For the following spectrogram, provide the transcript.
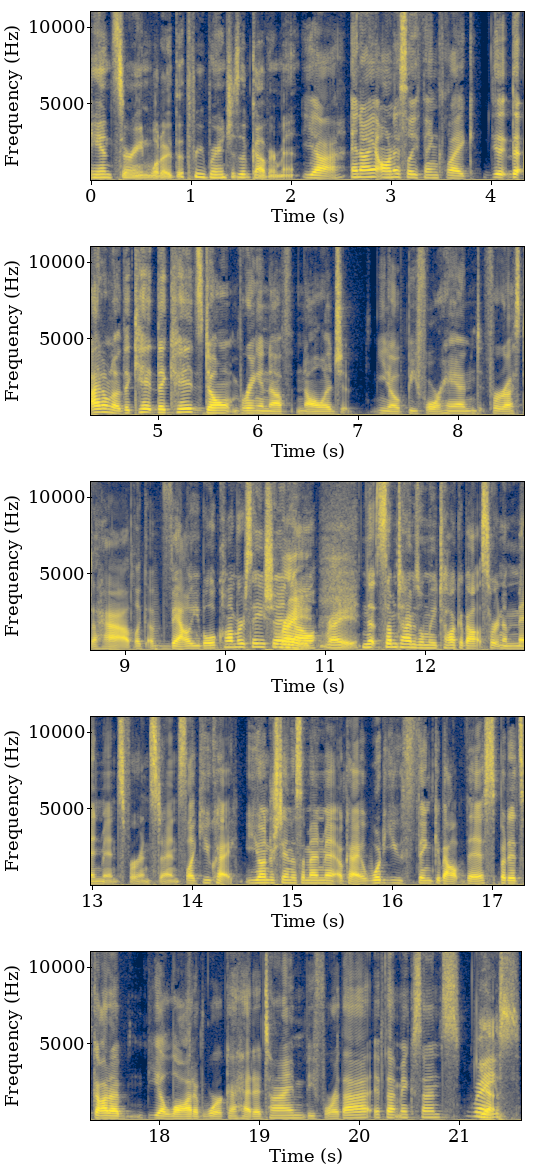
answering what are the three branches of government. Yeah, and I honestly think like the, the, I don't know the kid the kids don't bring enough knowledge you know beforehand for us to have like a valuable conversation. Right, Now, right. n- Sometimes when we talk about certain amendments, for instance, like okay, you understand this amendment, okay, what do you think about this? But it's got to be a lot of work ahead of time before that, if that makes sense. Right. Yes.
